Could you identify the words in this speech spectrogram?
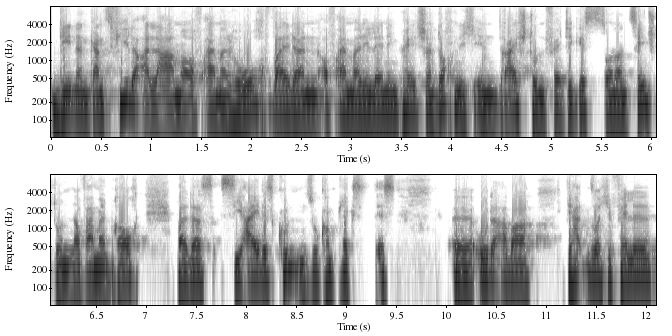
gehen dann ganz viele Alarme auf einmal hoch, weil dann auf einmal die Landingpage dann doch nicht in drei Stunden fertig ist, sondern zehn Stunden auf einmal braucht, weil das CI des Kunden so komplex ist. Äh, oder aber wir hatten solche Fälle,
